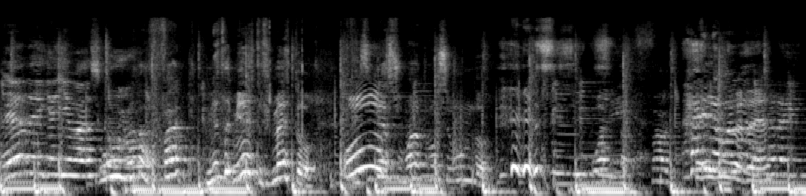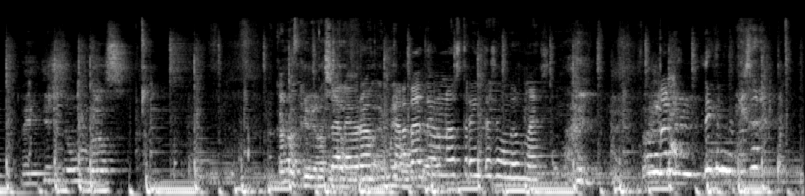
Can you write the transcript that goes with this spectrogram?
Espérate, ya lleva llevas Uy, what the fuck. Mira, esto, mira esto, filma esto. Ni siquiera sumar por un segundo. sí, sí. What the fuck. Ay, lo van a dejar ahí. 28 segundos. Acá no escribe, no sé. Dale, bro. Tardate unos 30 segundos más. Tony, déjenme pasar.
